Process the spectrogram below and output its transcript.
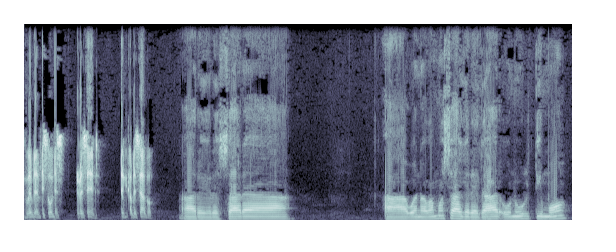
9 episodios, present, encabezado, a regresar a, a, bueno, vamos a agregar un último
